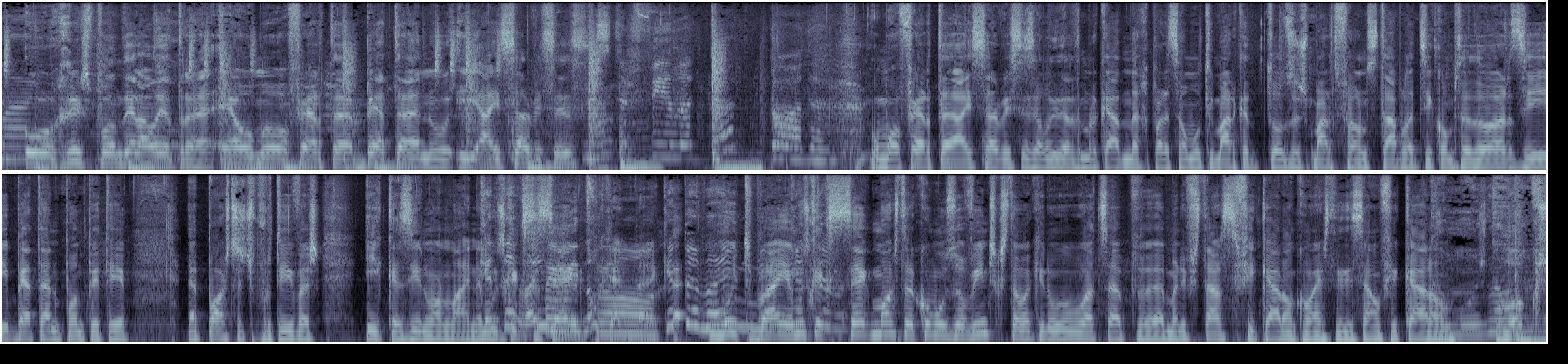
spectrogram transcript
mar. O Responder à Letra é uma oferta Betano e iServices. Uma oferta iServices, a líder de mercado na reparação multimarca de todos os smartphones, tablets e computadores. E betano.pt, apostas desportivas e casino online. A Canta música que se bem, segue. Não canta, canta bem. Muito bem, a música que se segue mostra como os ouvintes que estão aqui no WhatsApp a manifestar-se ficaram com esta edição, ficaram loucos.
